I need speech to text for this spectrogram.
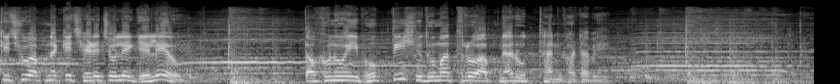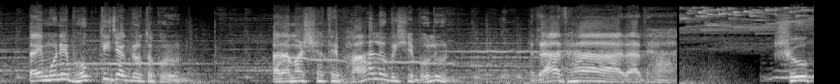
কিছু আপনাকে ছেড়ে চলে গেলেও তখনও এই ভক্তি শুধুমাত্র আপনার উত্থান ঘটাবে। তাই মনে ভক্তি জাগ্রত করুন। আর আমার সাথে ভালোবেসে বলুন, রাধা রাধা। সুখ,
